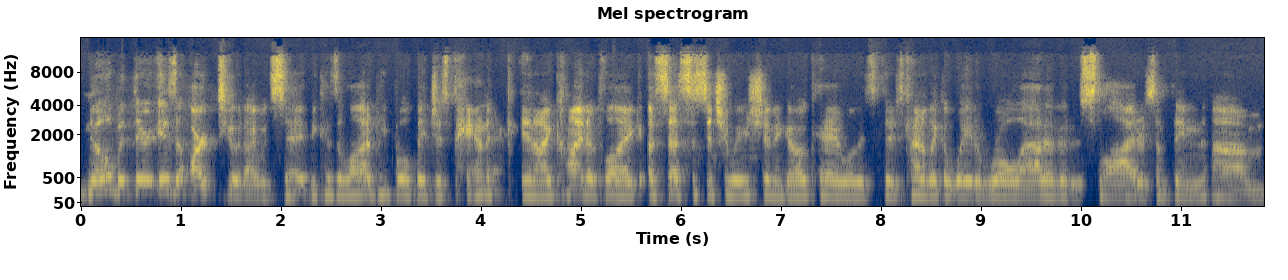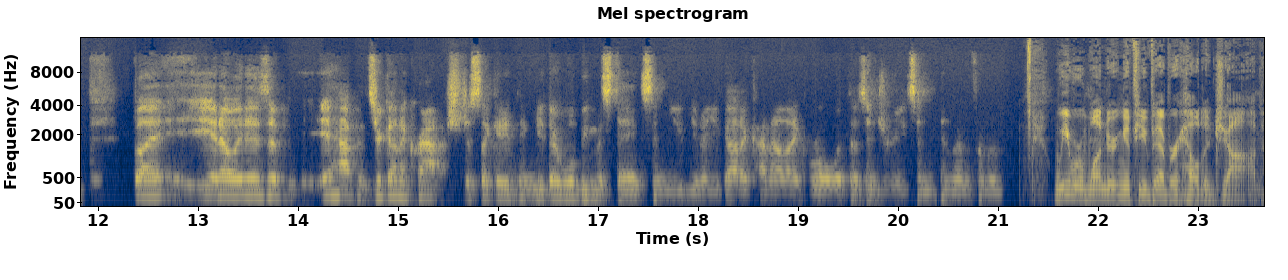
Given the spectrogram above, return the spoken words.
No, but there is an art to it, I would say, because a lot of people they just panic, and I kind of like assess the situation and go, okay, well, there's there's kind of like a way to roll out of it or slide or something. Um, but you know, it is a it happens. You're gonna crash, just like anything. You, there will be mistakes, and you you know you got to kind of like roll with those injuries and, and learn from them. We were wondering if you've ever held a job.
